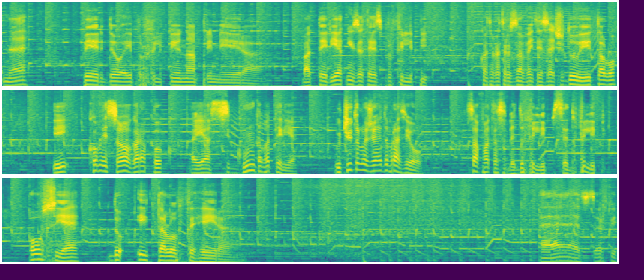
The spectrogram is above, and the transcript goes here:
né? Perdeu aí pro Filipinho na primeira Bateria 15 a 13 pro Felipe contra 1497 do Ítalo. E começou agora há pouco aí a segunda bateria. O título já é do Brasil. Só falta saber do Felipe se é do Felipe ou se é do Ítalo Ferreira. É, surf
